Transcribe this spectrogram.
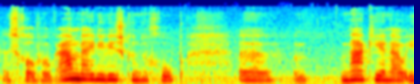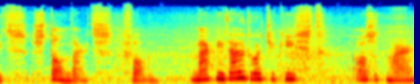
En schoof ook aan bij die wiskundegroep. Maak hier nou iets standaards van. Maakt niet uit wat je kiest, als het maar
